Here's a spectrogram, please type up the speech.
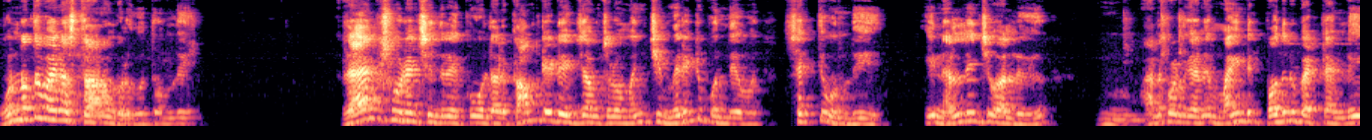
ఉన్నతమైన స్థానం కలుగుతుంది. ర్యాంక్ స్టూడెంట్స్ ఇందులో ఎక్కువ ఉంటారు. కాంపిటేటివ్ ఎగ్జామ్స్లో మంచి మెరిట్ పొందే శక్తి ఉంది. ఈ నెల నుంచి వాళ్ళు అనకూడదు కానీ మైండ్కి పదును పెట్టండి.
